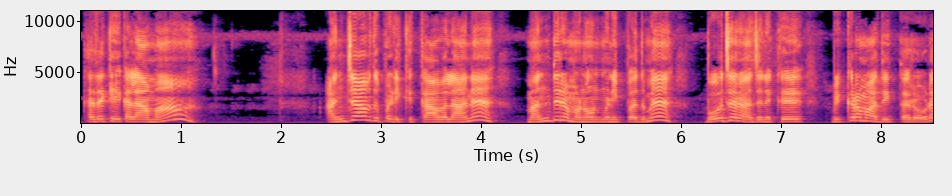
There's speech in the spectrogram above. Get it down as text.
கதை கேட்கலாமா? அஞ்சாவது படிக்கு காவலான மந்திர மனோன்மணி பதுமை போஜராஜனுக்கு விக்ரமாதித்தரோட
